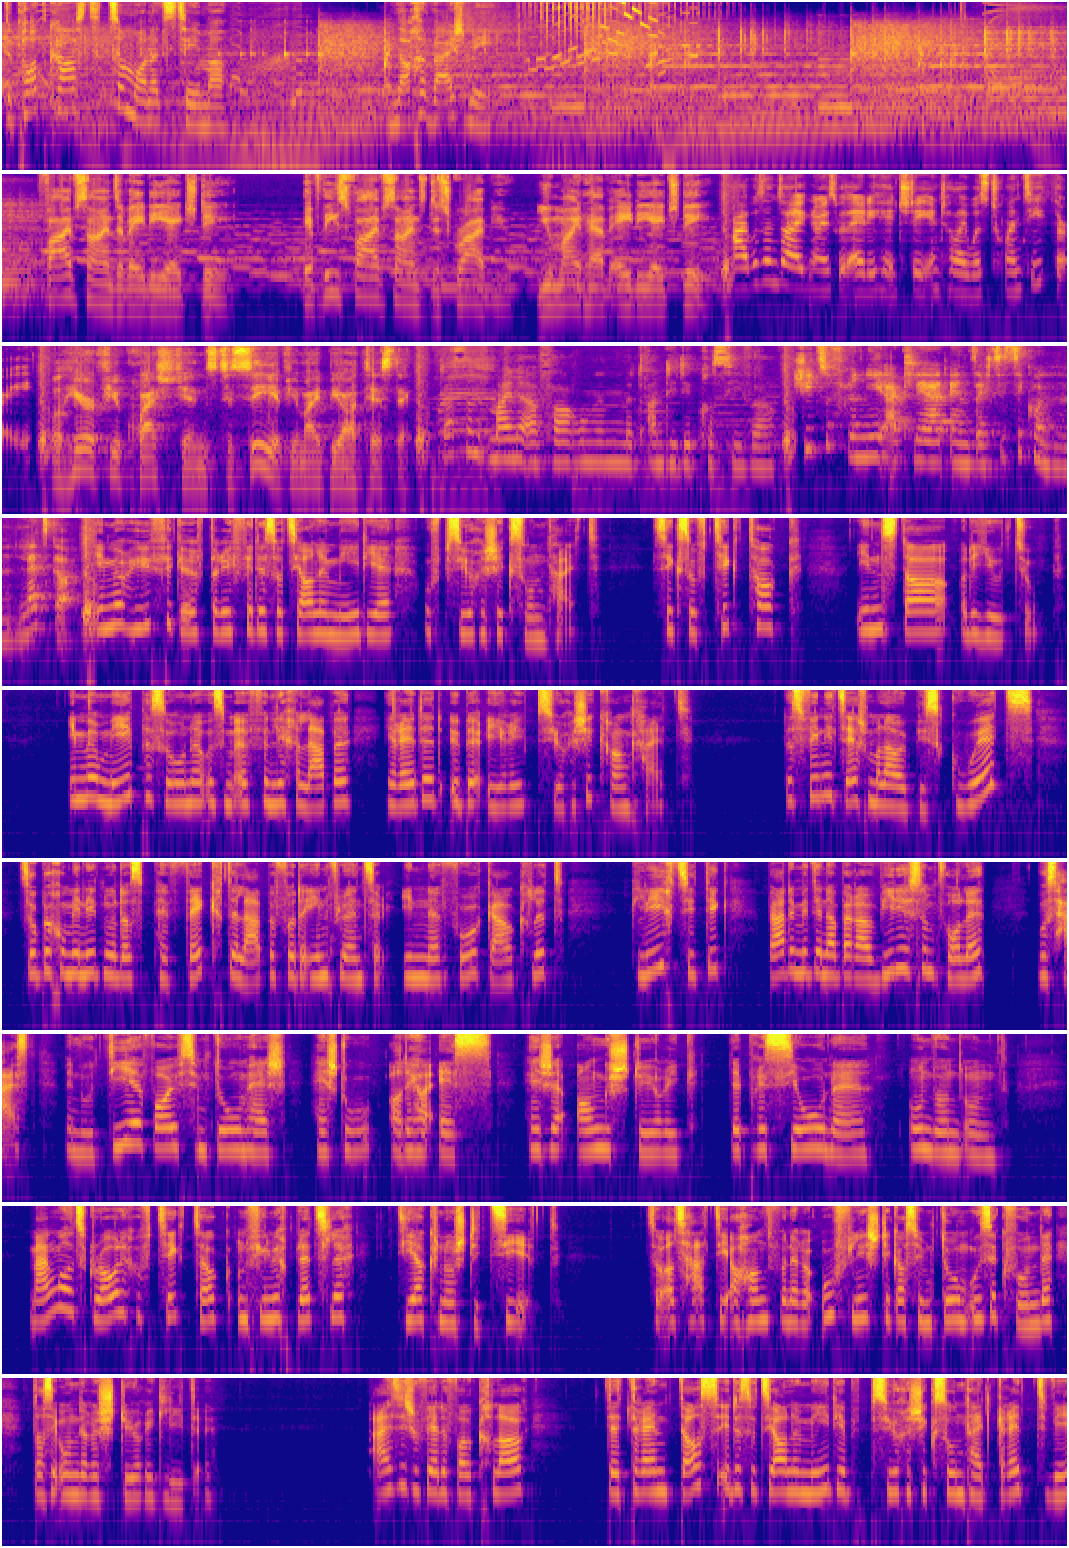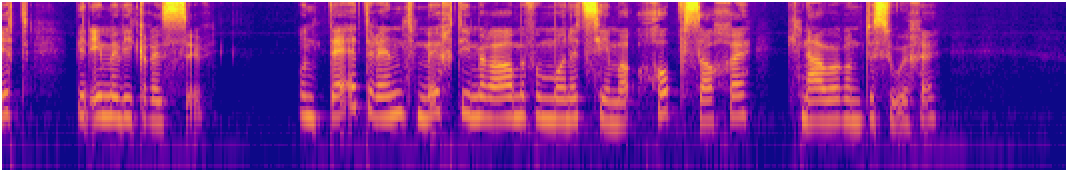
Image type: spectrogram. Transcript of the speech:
Der Podcast zum Monatsthema. Nachher weisst mehr. Five signs of ADHD. If these five signs describe you, you might have ADHD. I wasn't diagnosed with ADHD until I was 23. We'll hear a few questions to see if you might be autistic. Das sind meine Erfahrungen mit Antidepressiva. Schizophrenie erklärt in 60 Sekunden. Let's go! Immer häufiger treffe in den sozialen Medien auf psychische Gesundheit. Sei es auf TikTok, Insta oder YouTube. Immer mehr Personen aus dem öffentlichen Leben reden über ihre psychische Krankheit. Das finde ich zuerst mal auch etwas Gutes, so bekomme ich nicht nur das perfekte Leben der InfluencerInnen vorgaukelt, gleichzeitig werden mir dann aber auch Videos empfohlen, wo es heisst, wenn du diese fünf Symptome hast, hast du ADHS, hast eine Angststörung, Depressionen und und und. Manchmal scroll ich auf TikTok und fühle mich plötzlich diagnostiziert. So als hätte ich anhand von einer Auflistung an Symptomen herausgefunden, dass ich unter einer Störung leide. Eins ist auf jeden Fall klar, der Trend, dass in den sozialen Medien über psychische Gesundheit geredet wird, wird immer wie grösser. Und diesen Trend möchte ich im Rahmen des Monatsthema Kopfsachen genauer untersuchen.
